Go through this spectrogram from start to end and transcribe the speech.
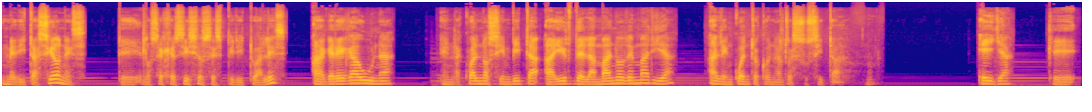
meditaciones de los ejercicios espirituales agrega una en la cual nos invita a ir de la mano de María al encuentro con el resucitado. Ella, que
